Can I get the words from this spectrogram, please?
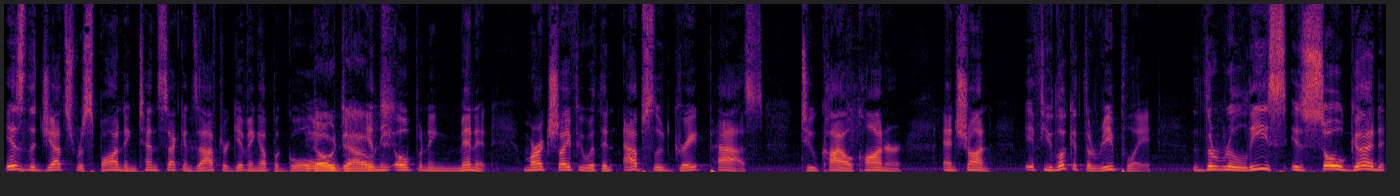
is the Jets responding 10 seconds after giving up a goal no doubt. in the opening minute. Mark Scheifele with an absolute great pass to Kyle Connor. And Sean, if you look at the replay, the release is so good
